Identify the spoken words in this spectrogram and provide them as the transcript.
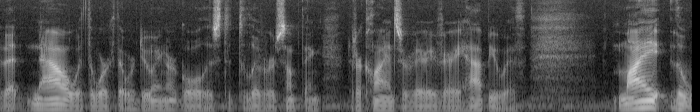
that now with the work that we're doing, our goal is to deliver something that our clients are very very happy with my the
